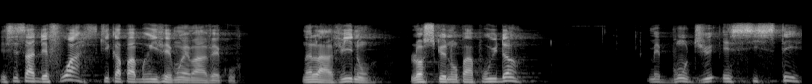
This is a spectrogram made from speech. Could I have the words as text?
Et c'est ça des fois ce qui est capable de briser moi avec vous. Dans la vie nous lorsque nous pas prudents. Mais bon Dieu insistait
